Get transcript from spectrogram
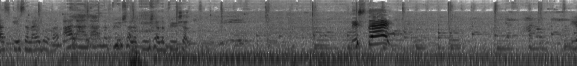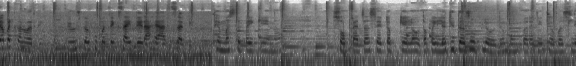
आज केस नाही धुणार. आला आला आला पियुष आला पियुष आला पियुष आला. दिसतंय? तर खूपच एक्साइटेड आहे आजसाठी. ते मस्तपैकी आहे ना सोफ्याचा सेटअप केला होता. पहिलं तिथं झोपले होते मग परत इथे बसले.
